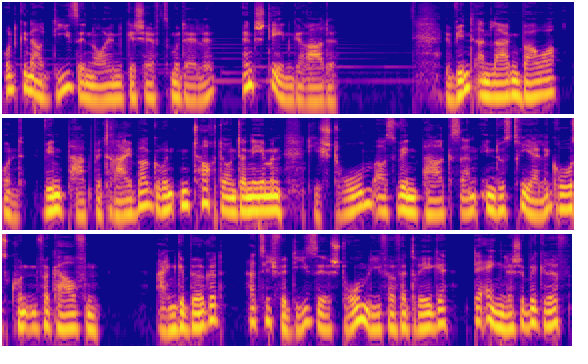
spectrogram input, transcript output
Und genau diese neuen Geschäftsmodelle entstehen gerade. Windanlagenbauer und Windparkbetreiber gründen Tochterunternehmen, die Strom aus Windparks an industrielle Großkunden verkaufen. Eingebürgert hat sich für diese Stromlieferverträge der englische Begriff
